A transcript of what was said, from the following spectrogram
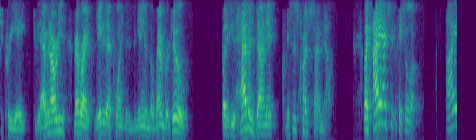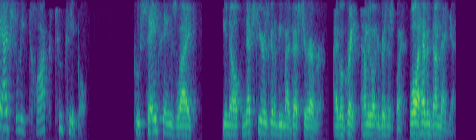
to create. If you haven't already, remember I gave you that point at the beginning of November too. But if you haven't done it, this is crunch time now. Like I actually, okay, so look, I actually talk to people who say things like, you know, next year is going to be my best year ever. I go, great. Tell me about your business plan. Well, I haven't done that yet.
